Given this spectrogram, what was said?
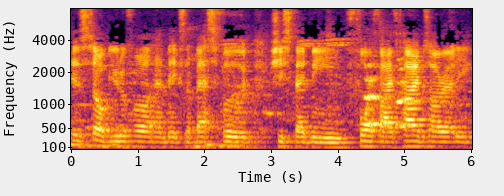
is so beautiful and makes the best food. She's fed me four or five times already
